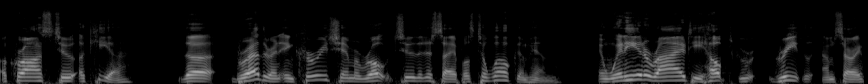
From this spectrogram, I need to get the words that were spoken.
across to Achaia, the brethren encouraged him and wrote to the disciples to welcome him. And when he had arrived, he helped greet I'm sorry,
